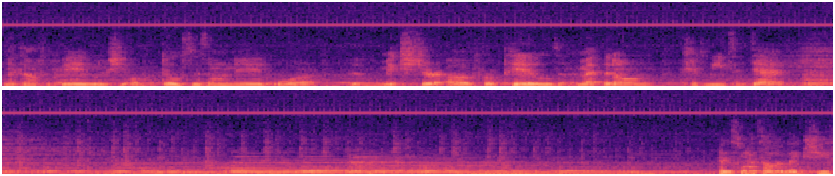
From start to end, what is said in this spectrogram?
Like God forbid, what if she overdoses on it, or the mixture of her pills and the methadone can lead to death. I just want to tell her like she's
